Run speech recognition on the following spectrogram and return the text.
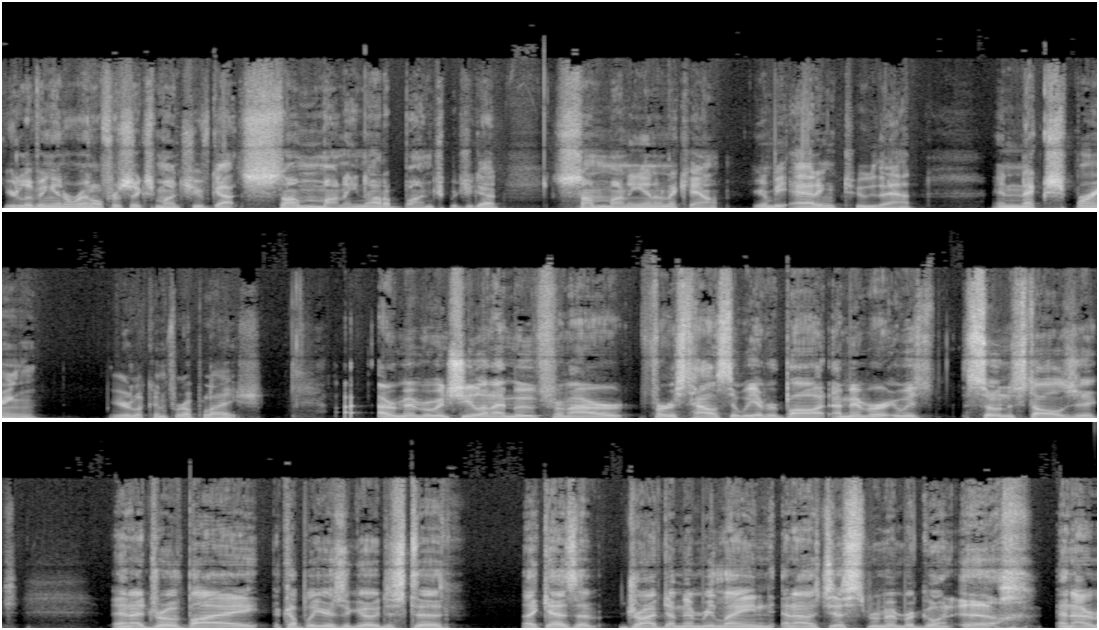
You're living in a rental for six months. You've got some money, not a bunch, but you got some money in an account. You're going to be adding to that. And next spring, you're looking for a place. I remember when Sheila and I moved from our first house that we ever bought. I remember it was so nostalgic, and I drove by a couple years ago just to like as a drive down memory lane, and I was just remember going ugh, and I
